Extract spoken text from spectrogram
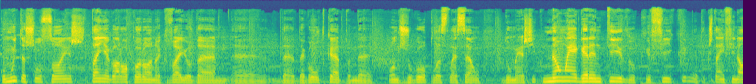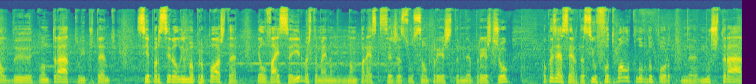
com muitas soluções. Tem agora o Corona, que veio da, eh, da, da Gold Cup, onde jogou pela seleção do México. Não é garantido que fique, porque está em final de contrato e, portanto, se aparecer ali uma proposta, ele vai sair, mas também não, não me parece que seja a solução para este, para este jogo. Uma coisa é certa, se o Futebol Clube do Porto né, mostrar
